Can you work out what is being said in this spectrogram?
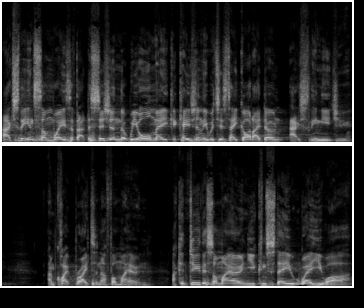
Actually, in some ways, of that decision that we all make occasionally, which is say, God, I don't actually need you. I'm quite bright enough on my own. I can do this on my own. You can stay where you are.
